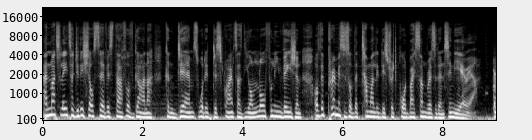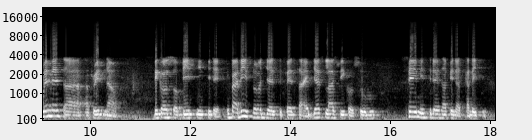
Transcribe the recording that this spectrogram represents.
And much later, Judicial Service staff of Ghana condemns what it describes as the unlawful invasion of the premises of the Tamale District Court by some residents in the area. Members are afraid now because of this incident. In fact, this is not just the first time. Just last week or so, same incident happened at Kadeti.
